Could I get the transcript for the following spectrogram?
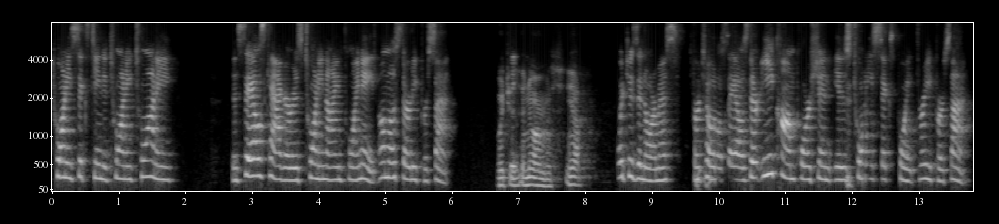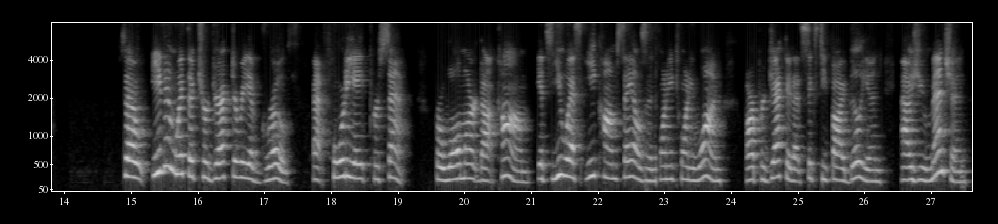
2016 to 2020, the sales CAGR is 29.8, almost 30%. Which is enormous. Yeah. Which is enormous for total sales. Their e-com portion is 26.3%. So even with the trajectory of growth at 48%, for Walmart.com, its US e-com sales in 2021 are projected at 65 billion, as you mentioned,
